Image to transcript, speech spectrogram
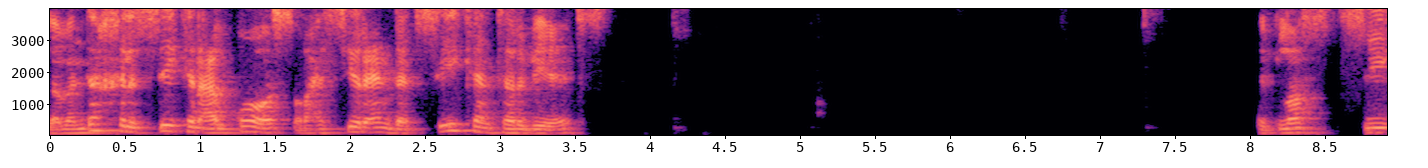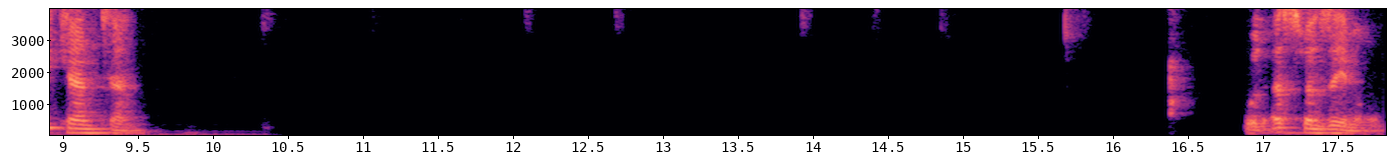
لما ندخل ال secant على القوس راح يصير عندك secant تربيع x plus secant tan والأسفل زي ما هو.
